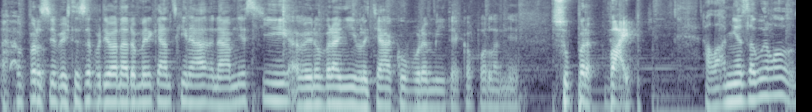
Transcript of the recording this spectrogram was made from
a prostě běžte se podívat na Dominikánský ná, náměstí a Vinobraní v Liťáku bude mít jako podle mě super vibe. Ale a mě zaujalo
